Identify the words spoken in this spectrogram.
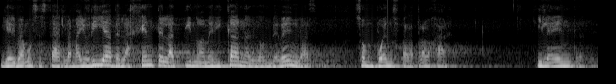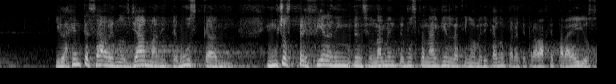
Y ahí vamos a estar. La mayoría de la gente latinoamericana, de donde vengas, son buenos para trabajar. Y le entran. Y la gente sabe, nos llaman y te buscan. Y muchos prefieren intencionalmente, buscan a alguien latinoamericano para que trabaje para ellos,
